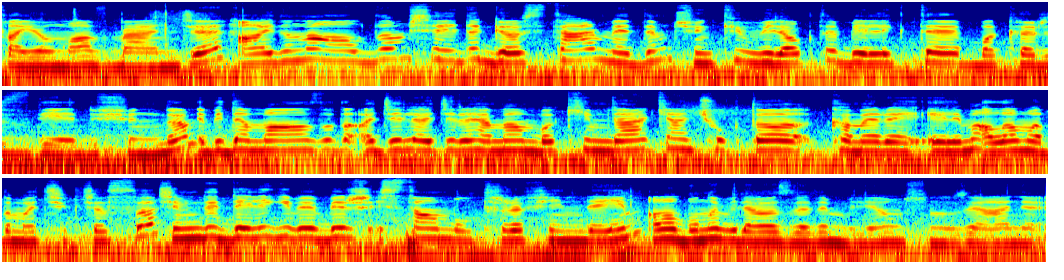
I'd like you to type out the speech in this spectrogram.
sayılmaz bence. Aydın'a aldığım şeyi de göstermedim. Çünkü vlogda birlikte bakarız diye düşündüm. E bir de mağazada acele acele hemen bakayım derken çok da kamerayı elime alamadım açıkçası. Şimdi deli gibi bir İstanbul trafiğindeyim. Ama bunu bile özledim biliyor musunuz yani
